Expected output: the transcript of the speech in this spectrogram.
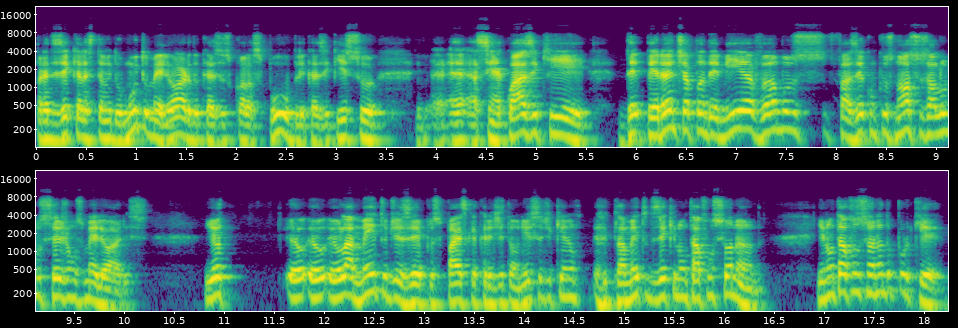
para dizer que elas estão indo muito melhor do que as escolas públicas e que isso é, é, assim é quase que de, perante a pandemia vamos fazer com que os nossos alunos sejam os melhores. E eu eu, eu, eu lamento dizer para os pais que acreditam nisso de que não, lamento dizer que não está funcionando. E não está funcionando por quê?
